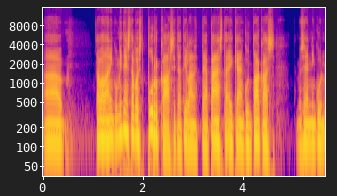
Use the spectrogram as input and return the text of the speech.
ää, tavallaan niin kuin, miten sitä voisi purkaa sitä tilannetta ja päästä ikään kuin takaisin tämmöiseen niin kuin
